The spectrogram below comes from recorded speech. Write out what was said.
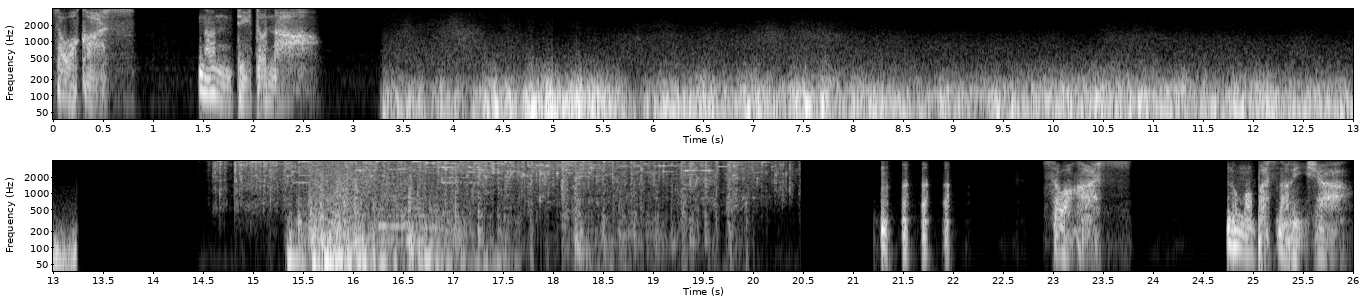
Sa wakas, nandito na. Sa wakas, lumabas na rin siya.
